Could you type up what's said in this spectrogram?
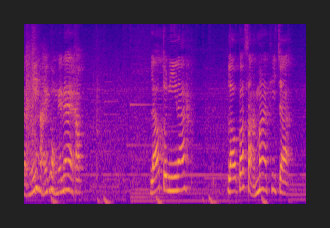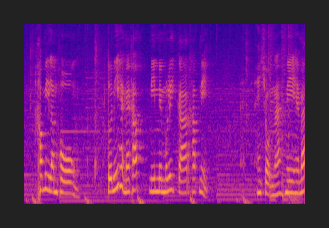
แบบนี้หายห่วงแน่ๆครับ แล้วตัวนี้นะ เราก็สามารถที่จะเขามีลำโพง ตัวนี้เห็นไหมครับ มีเมมโมรี่การ์ดครับนี่ ให้ชมนะ นี่เห็นไหม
